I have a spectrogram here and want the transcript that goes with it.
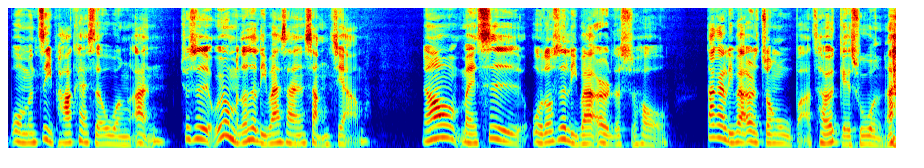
我们自己 podcast 的文案，就是因为我们都是礼拜三上架嘛。然后每次我都是礼拜二的时候，大概礼拜二中午吧，才会给出文案，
